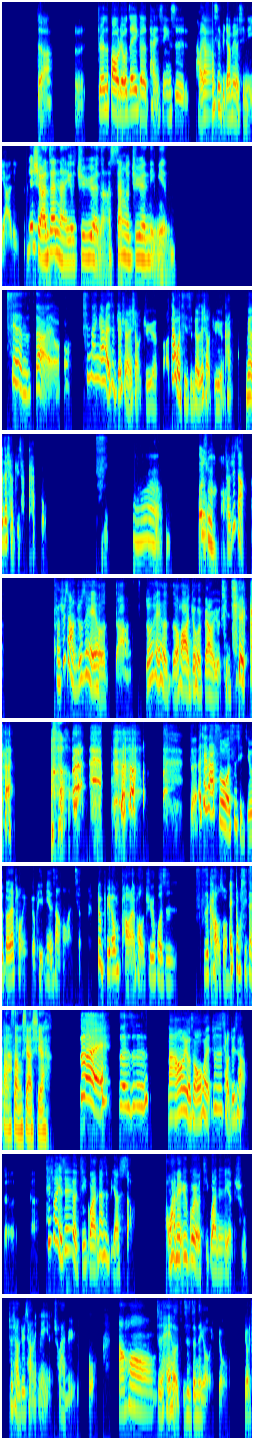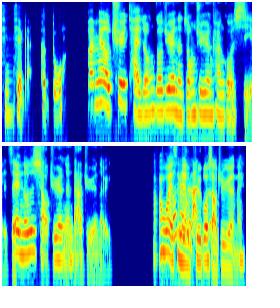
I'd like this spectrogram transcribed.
对啊，嗯，觉得保留这一个弹性是好像是比较没有心理压力。你喜欢在哪一个剧院啊？三个剧院里面？现在哦，现在应该还是比较喜欢小剧院吧，但我其实没有在小剧院看过，没有在小剧场看过。嗯，为什么？小剧场，小剧场就是黑盒子啊，如果黑盒子的话就会非常有亲切感。对，而且他所有的事情几乎都在同一个平面上完成，就不用跑来跑去或是思考说，哎，东西在哪？上上下下。对，这是。然后有时候会就是小剧场的，听说也是有机关，但是比较少。我还没遇过有机关的演出，就小剧场里面演出还没遇过。然后就是黑盒子是真的有有有亲切感很多。还没有去台中歌剧院的中剧院看过戏，之前都是小剧院跟大剧院而已。啊，我也是没有去过小剧院呢、欸。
